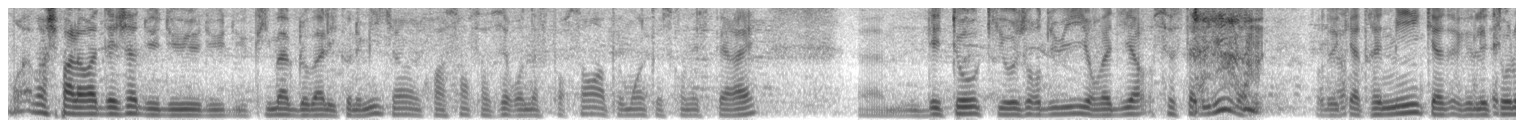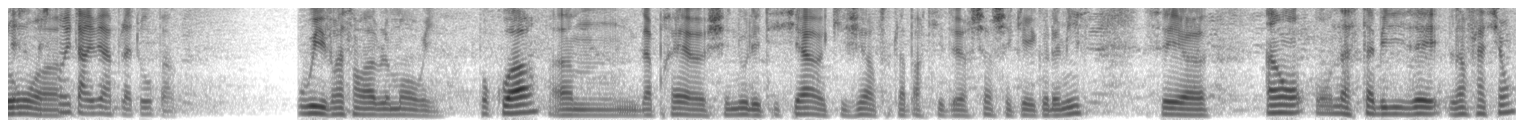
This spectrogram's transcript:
moi, moi, je parlerai déjà du, du- du- du climat global économique, hein, une croissance à 0,9%, un peu moins que ce qu'on espérait. Euh, des taux qui aujourd'hui, on va dire, se stabilisent. Pour des 4,5, quatre- les taux longs. est-ce euh, qu'on est arrivé à un plateau ou pas? Oui, vraisemblablement, oui. Pourquoi? Euh, D'après chez nous, Laetitia, qui gère toute la partie de recherche et qui est économiste, c'est un, on a stabilisé l'inflation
